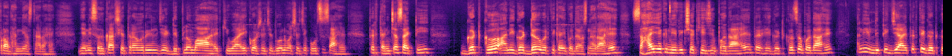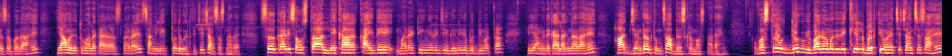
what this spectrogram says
प्राधान्य असणार आहे. ज्यांनी सहकार क्षेत्रावरील जे डिप्लोमा आहेत किंवा एक वर्षाचे दोन वर्षाचे कोर्सेस आहेत तर त्यांच्यासाठी गट क आणि गट ड वरती काही पदं असणार आहे. सहाय्यक निरीक्षक हे जे पद आहे तर हे गटकचं पद आहे आणि लिपिक जे आहे तर ते गटकचं पद आहे. यामध्ये तुम्हाला काय असणार आहे? चांगली पदभरतीचे चान्स असणार आहे. सहकारी संस्था लेखा कायदे मराठी इंग्रजी गणित बुद्धिमत्ता हे यामध्ये काय लागणार आहे? हा जनरल तुमचा अभ्यासक्रम असणार आहे. वस्त्र उद्योग विभागामध्ये देखील भरती होण्याचे चान्सेस आहे.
